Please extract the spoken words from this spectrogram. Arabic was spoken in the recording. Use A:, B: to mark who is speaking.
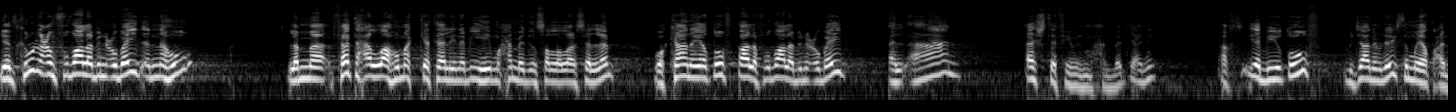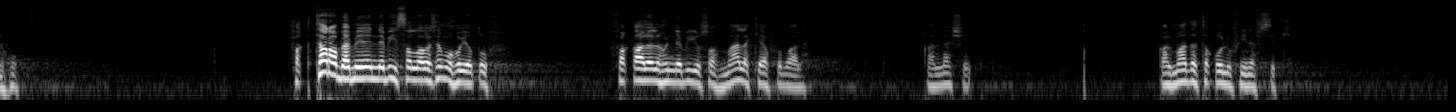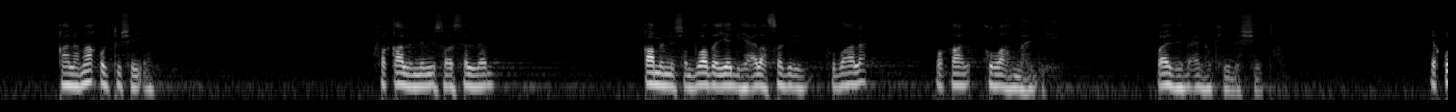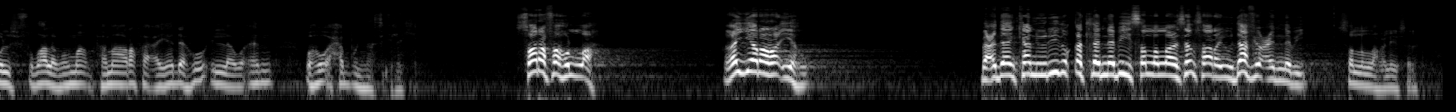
A: يذكرون عن فضالة بن عبيد أنه لما فتح الله مكة لنبيه محمد صلى الله عليه وسلم وكان يطوف قال فضالة بن عبيد الآن أشتفي من محمد. يعني يبي يطوف بجانب النبي ثم يطعنه. فاقترب من النبي صلى الله عليه وسلم وهو يطوف. فقال له النبي صلى الله عليه وسلم ما لك يا فضالة؟ قال لا شيء. قال ماذا تقول في نفسك؟ قال ما قلت شيئا. فقال النبي صلى الله عليه وسلم قام النبي صلى الله عليه وسلم بوضع يده على صدر فضالة وقال اللهم اهده وأذهب عنه كيد الشيطان. يقول فضالة فما رفع يده إلا وأن وهو أحب الناس إليه. صرفه الله غير رأيه. بعد أن كان يريد قتل النبي صلى الله عليه وسلم صار يدافع عن النبي صلى الله عليه وسلم.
